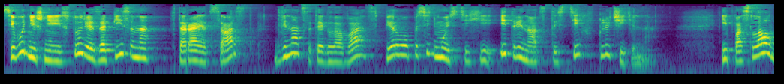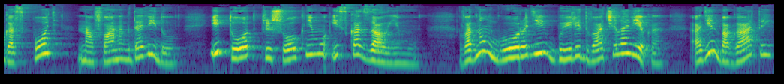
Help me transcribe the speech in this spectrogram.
Сегодняшняя история записана Вторая Царств, 12 глава с 1 по 7 стихи и 13 стих включительно. «И послал Господь Нафана к Давиду, и тот пришел к нему и сказал ему, «В одном городе были два человека, один богатый,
